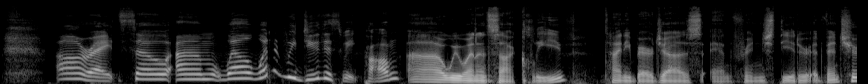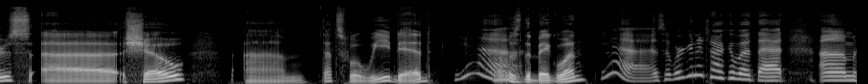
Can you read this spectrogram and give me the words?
All right. So, um, well, what did we do this week, Paul? Uh, we went and saw Cleave, Tiny Bear Jaws, and Fringe Theater Adventures uh, show. Um, that's what we did. Yeah. That was the big one. Yeah, so we're going to talk about that. Um,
